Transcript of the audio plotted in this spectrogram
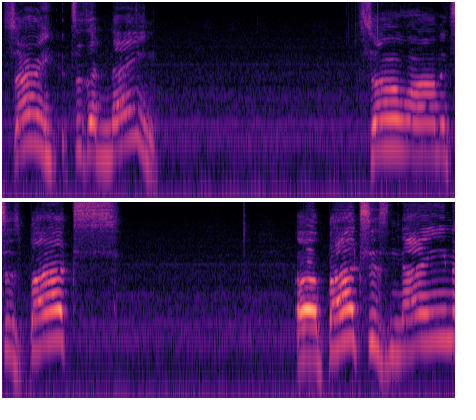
Sorry, it says a 9. So, um, it says box. Uh, box is 9.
